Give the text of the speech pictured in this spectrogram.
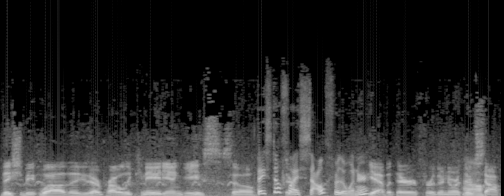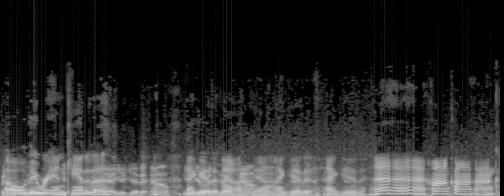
They should be, well, these are probably Canadian geese, so. They still fly south for the winter. Yeah, but they're further north. They're Oh. stopping. Oh, they were in You- Canada? Yeah, you get it now? You I get the it joke now. Yeah, I get it. I get it. honk, honk, honk.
